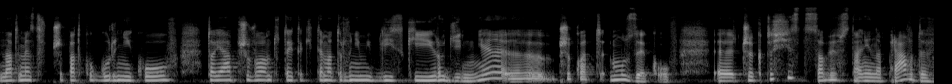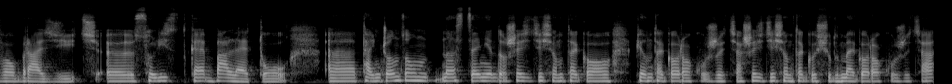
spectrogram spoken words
Natomiast w przypadku górników, to ja przywołam tutaj taki temat równie mi bliski rodzinnie, e, przykład muzyków. E, czy ktoś jest sobie w stanie naprawdę wyobrazić solistkę baletu tańczącą na scenie do 65 roku życia, 67 roku życia,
